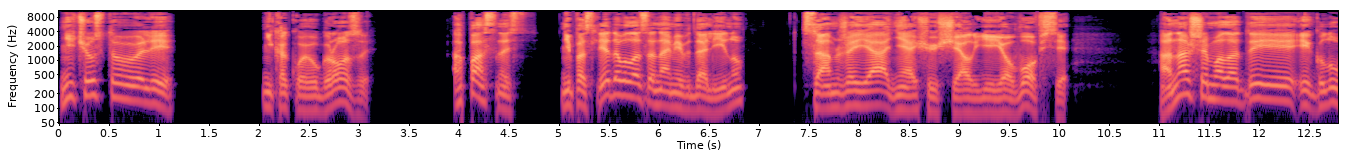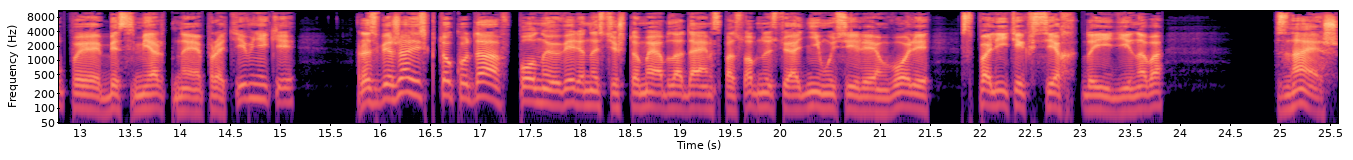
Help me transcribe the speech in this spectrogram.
не чувствовали никакой угрозы. Опасность не последовала за нами в долину, сам же я не ощущал ее вовсе. А наши молодые и глупые бессмертные противники — разбежались кто куда в полной уверенности, что мы обладаем способностью одним усилием воли спалить их всех до единого. Знаешь,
